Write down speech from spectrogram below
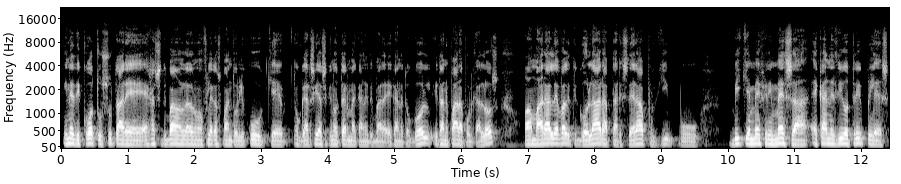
είναι δικό του, σούταρε, έχασε την πάνω ο φλέκας του Πανατολικού και ο Γκαρσίας σε κοινό τέρμα έκανε, την, έκανε τον γκολ. Ήταν πάρα πολύ καλός. Ο Αμαράλ έβαλε την κολάρα από τα αριστερά που, που μπήκε μέχρι μέσα, έκανε δύο τρίπλες,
